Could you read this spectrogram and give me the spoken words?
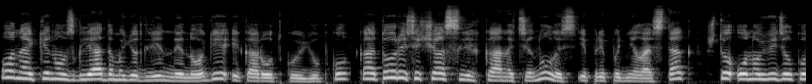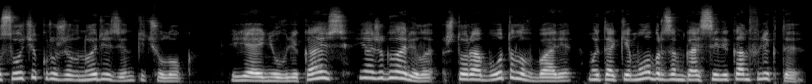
Он окинул взглядом ее длинные ноги и короткую юбку, которая сейчас слегка натянулась и приподнялась так, что он увидел кусочек кружевной резинки чулок. Я и не увлекаюсь, я же говорила, что работала в баре. Мы таким образом гасили конфликты.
